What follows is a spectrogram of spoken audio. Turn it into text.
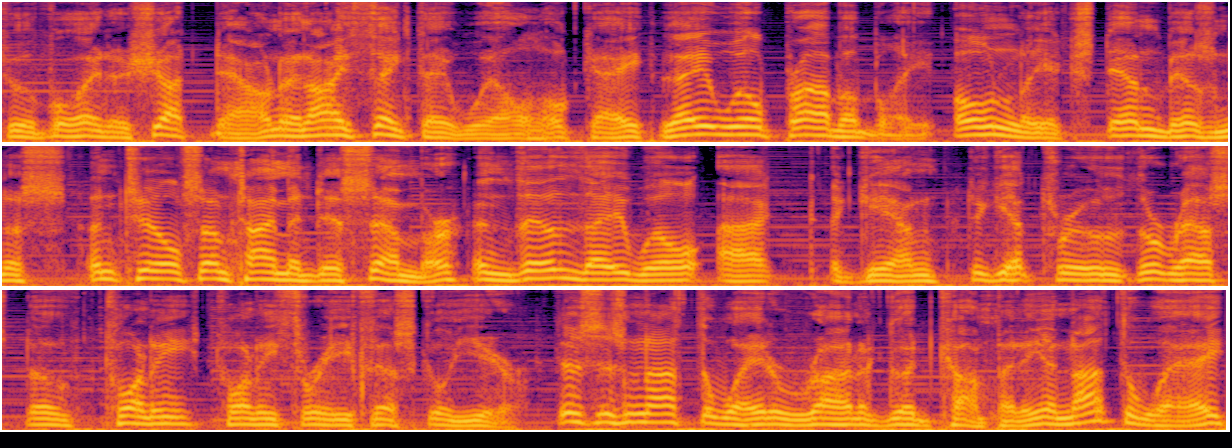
to avoid a shutdown, and I think they will, okay, they will probably only extend business until sometime in December, and then they will act again to get through the rest of 2023 fiscal year. This is not the way to run a good company and not the way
